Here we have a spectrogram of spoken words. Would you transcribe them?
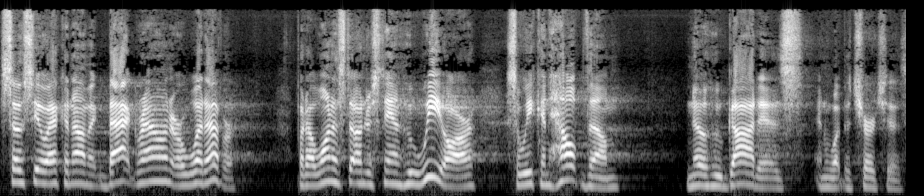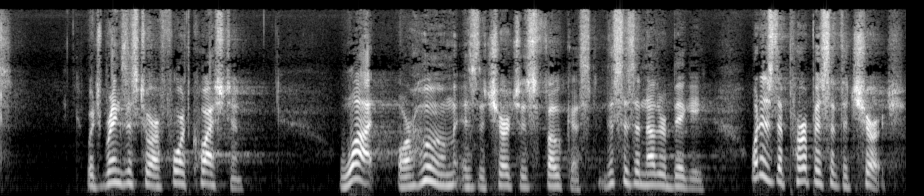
socioeconomic background or whatever. But I want us to understand who we are so we can help them know who God is and what the church is. Which brings us to our fourth question What or whom is the church's focus? This is another biggie. What is the purpose of the church?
